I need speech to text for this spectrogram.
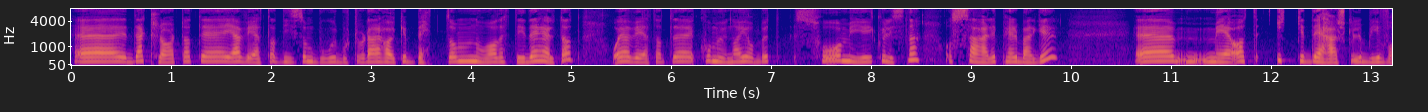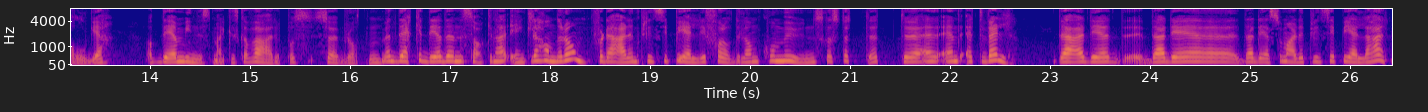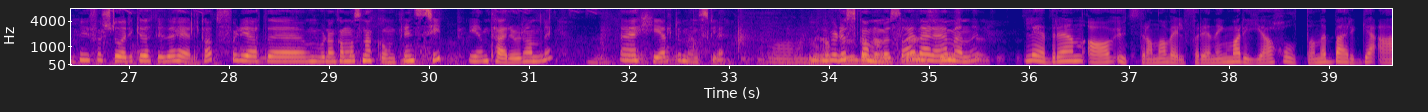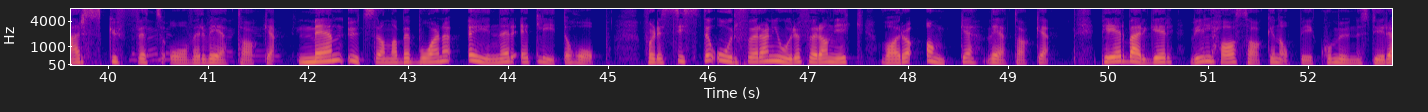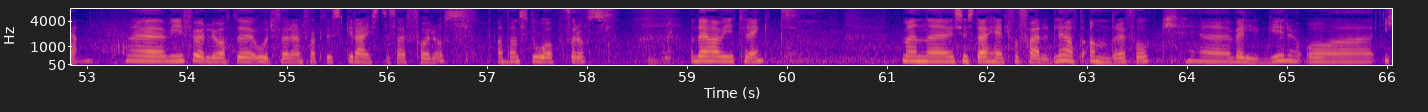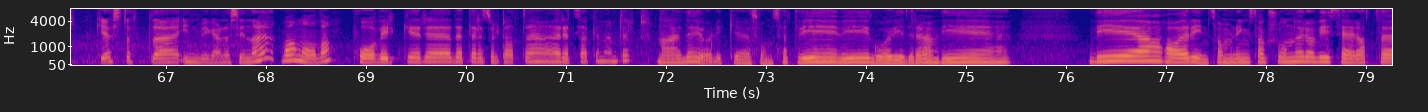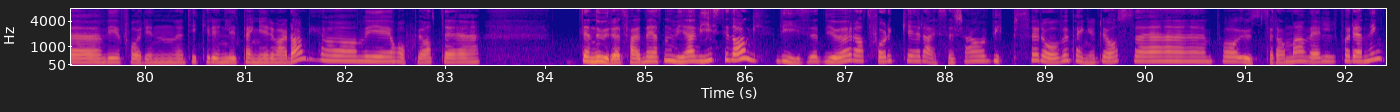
Eh, det er klart at eh, Jeg vet at de som bor bortover der, har ikke bedt om noe av dette i det hele tatt. Og jeg vet at eh, kommunen har jobbet så mye i kulissene, og særlig Per Berger, med at ikke det her skulle bli valget. At det minnesmerket skal være på Sørbråten. Men det er ikke det denne saken her egentlig handler om. For det er den prinsipielle i forhold til om kommunen skal støtte et, et, et vel. Det er det, det, er det, det er det, som er det prinsipielle her. Vi forstår ikke dette i det hele tatt. fordi at, eh, Hvordan kan man snakke om prinsipp i en terrorhandling? Det er helt umenneskelig. Man burde skamme seg, det er det jeg mener. Lederen av Utstranda velforening, Maria Holtane Berge, er skuffet over vedtaket. Men Utstranda-beboerne øyner et lite håp. For det siste ordføreren gjorde før han gikk, var å anke vedtaket. Per Berger vil ha saken opp i kommunestyret. Eh, vi føler jo at eh, ordføreren faktisk reiste seg for oss. At han sto opp for oss. Og det har vi trengt. Men eh, vi syns det er helt forferdelig at andre folk velger å ikke støtte innbyggerne sine. Hva nå da? Påvirker dette resultatet rettssaken eventuelt? Nei, det gjør det ikke sånn sett. Vi, vi går videre. Vi vi har innsamlingsaksjoner, og vi ser at eh, vi inn, tikker inn litt penger hver dag. Og vi håper jo at det, denne urettferdigheten vi har vist i dag, viser, gjør at folk reiser seg og vippser over penger til oss eh, på Utstranda velforening.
